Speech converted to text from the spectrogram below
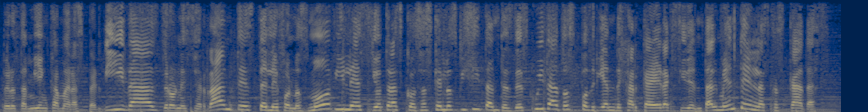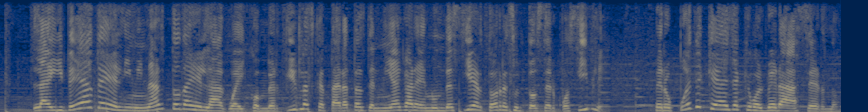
pero también cámaras perdidas, drones errantes, teléfonos móviles y otras cosas que los visitantes descuidados podrían dejar caer accidentalmente en las cascadas. La idea de eliminar toda el agua y convertir las cataratas del Niágara en un desierto resultó ser posible pero puede que haya que volver a hacerlo.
